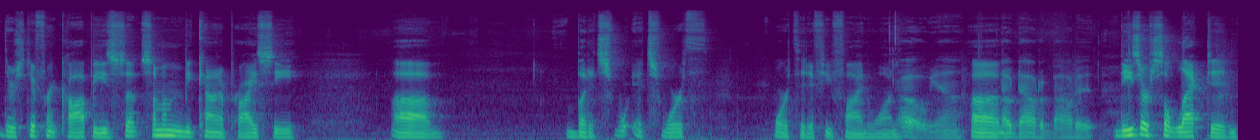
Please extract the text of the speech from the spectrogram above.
There's different copies. Some some of them be kind of pricey, um, but it's it's worth worth it if you find one. Oh yeah. Uh, no doubt about it. these are selected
